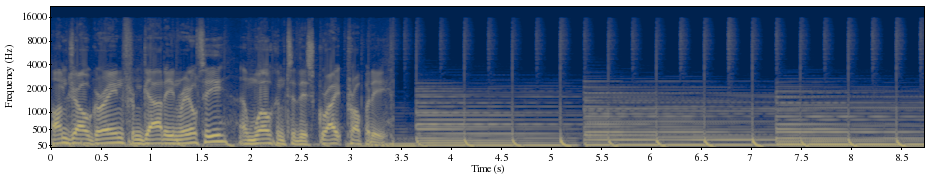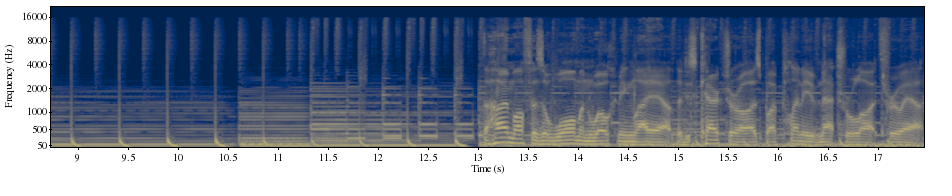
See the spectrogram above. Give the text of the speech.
I'm Joel Green from Guardian Realty and welcome to this great property. The home offers a warm and welcoming layout that is characterised by plenty of natural light throughout.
